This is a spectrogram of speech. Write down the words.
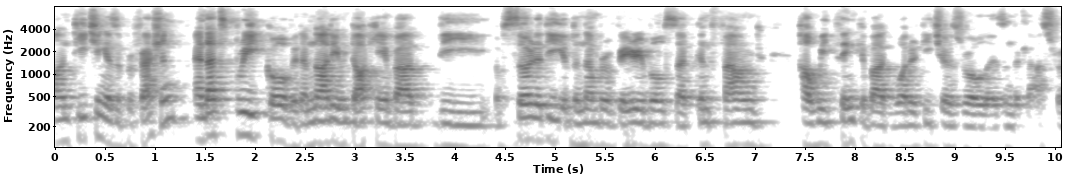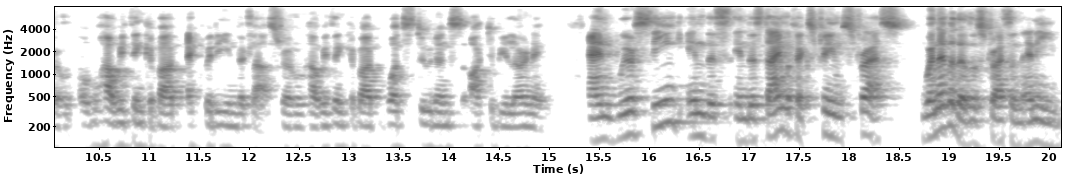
on teaching as a profession, and that's pre-COVID. I'm not even talking about the absurdity of the number of variables that confound how we think about what a teacher's role is in the classroom, how we think about equity in the classroom, how we think about what students ought to be learning. And we're seeing in this in this time of extreme stress, whenever there's a stress in any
